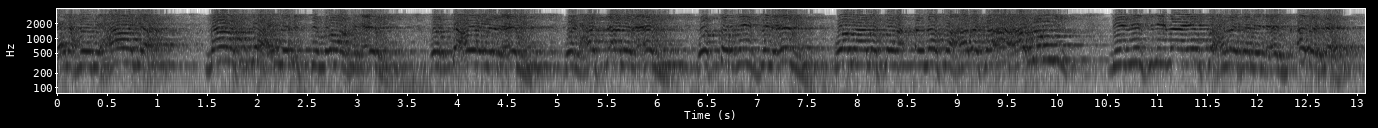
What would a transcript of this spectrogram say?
فنحن بحاجة ماسة إلى الاستمرار في العلم والدعوة إلى العلم والحث على العلم والترغيب في العلم. وما نصح لك أحد بمثل ما ينصح لك للعلم أبدا.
